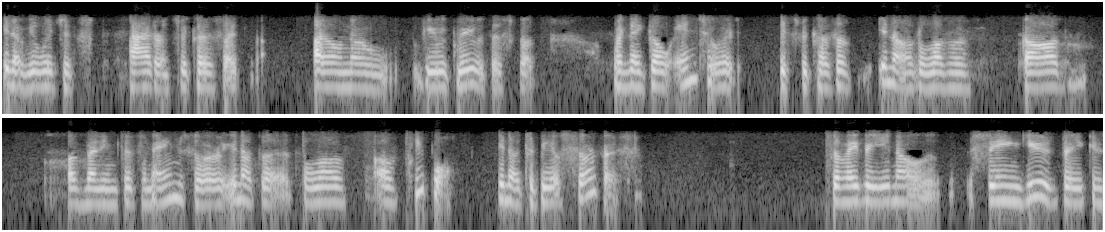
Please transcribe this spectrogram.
you know, religious patterns. Because I, I don't know if you agree with this, but when they go into it, it's because of you know the love of God, of many different names, or you know the the love of people, you know, to be of service. So maybe, you know, seeing you, they can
